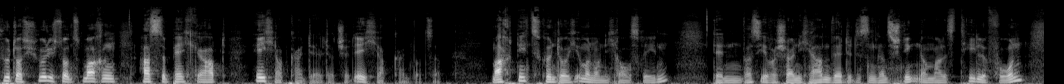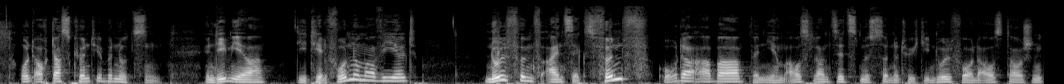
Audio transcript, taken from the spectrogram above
Würde, das würde ich sonst machen. Hast du Pech gehabt? Ich habe kein Delta Chat, ich habe kein WhatsApp. Macht nichts, könnt ihr euch immer noch nicht rausreden. Denn was ihr wahrscheinlich haben werdet, ist ein ganz stinknormales Telefon. Und auch das könnt ihr benutzen. Indem ihr die Telefonnummer wählt, 05165 oder aber, wenn ihr im Ausland sitzt, müsst ihr natürlich die 0 vorne austauschen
